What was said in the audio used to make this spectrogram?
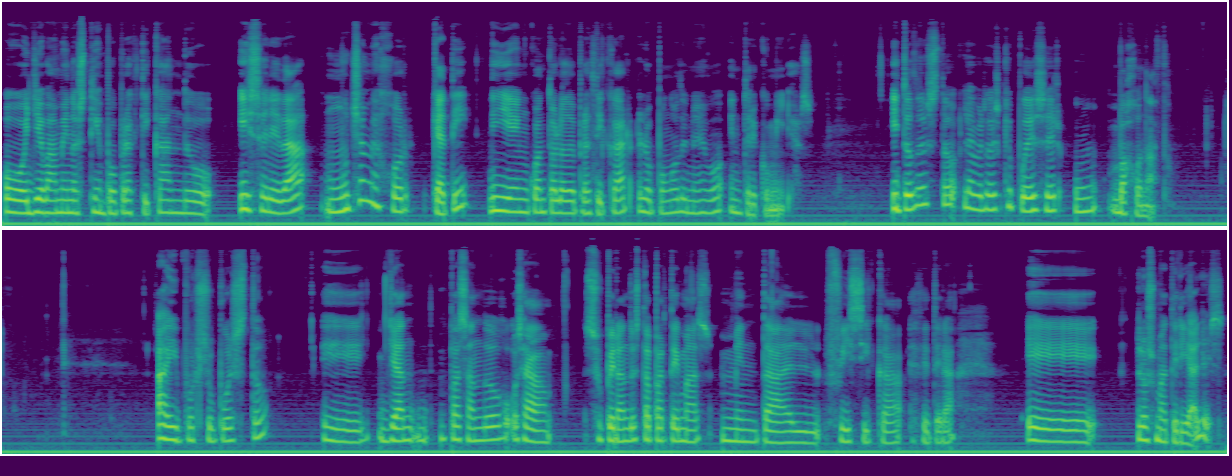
o lleva menos tiempo practicando y se le da mucho mejor que a ti. Y en cuanto a lo de practicar, lo pongo de nuevo entre comillas. Y todo esto, la verdad es que puede ser un bajonazo. Ahí, por supuesto, eh, ya pasando, o sea, superando esta parte más mental, física, etcétera, eh, los materiales.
